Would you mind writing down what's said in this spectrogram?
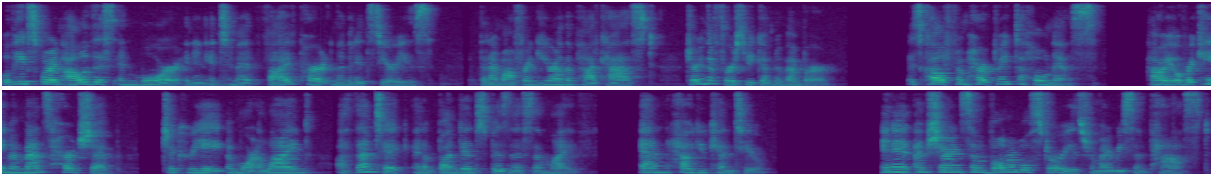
We'll be exploring all of this and more in an intimate five part limited series that I'm offering here on the podcast during the first week of November. It's called From Heartbreak to Wholeness How I Overcame Immense Hardship to Create a More Aligned, Authentic, and Abundant Business and Life, and how you can too. In it, I'm sharing some vulnerable stories from my recent past,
